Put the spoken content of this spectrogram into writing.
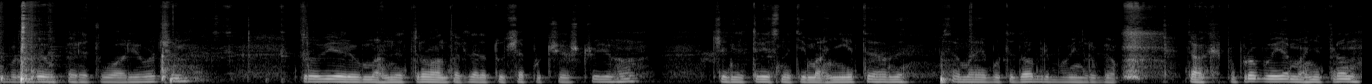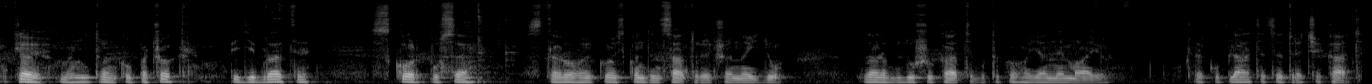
обробив перетворювачем. Провірив магнетрон, так зараз тут ще почищу його. Чи не тріснуті магніти, але все має бути добре, бо він робив. Так, попробую я магнітрон, магнітрон ковпачок підібрати з корпуса старого якогось конденсатора, якщо знайду. Зараз буду шукати, бо такого я не маю. Треба купляти, це треба чекати.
